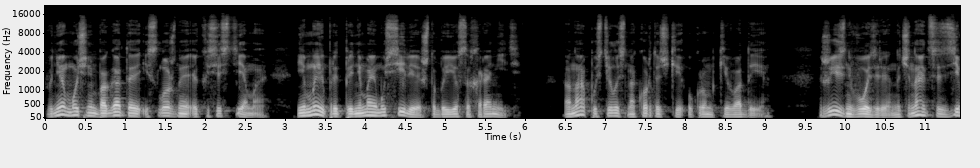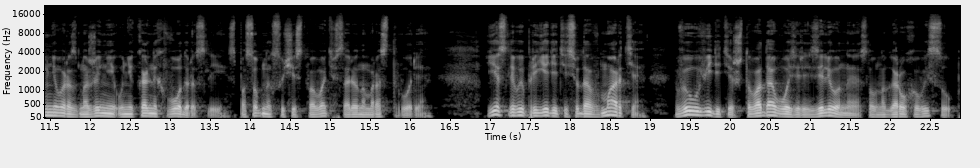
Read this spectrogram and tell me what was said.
в нем очень богатая и сложная экосистема, и мы предпринимаем усилия, чтобы ее сохранить. Она опустилась на корточки у кромки воды. Жизнь в озере начинается с зимнего размножения уникальных водорослей, способных существовать в соленом растворе. Если вы приедете сюда в марте, вы увидите, что вода в озере зеленая, словно гороховый суп.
